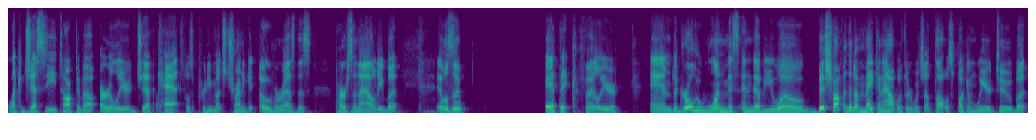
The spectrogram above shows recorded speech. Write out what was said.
like Jesse talked about earlier, Jeff Katz was pretty much trying to get over as this personality, but it was a epic failure. And the girl who won Miss NWO, Bischoff ended up making out with her, which I thought was fucking weird too. But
